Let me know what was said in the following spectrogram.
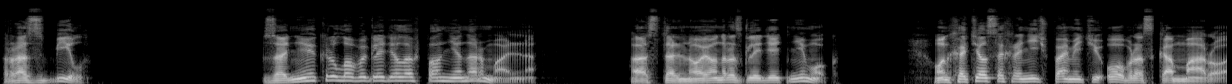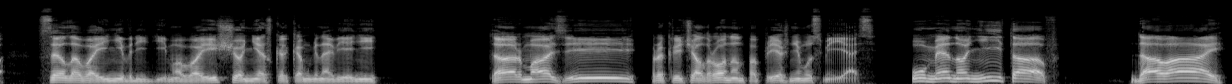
«Разбил!» Заднее крыло выглядело вполне нормально, а остальное он разглядеть не мог. Он хотел сохранить в памяти образ Камаро, целого и невредимого, еще несколько мгновений. «Тормози!» — прокричал Ронан, по-прежнему смеясь. «У менонитов! Давай!»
